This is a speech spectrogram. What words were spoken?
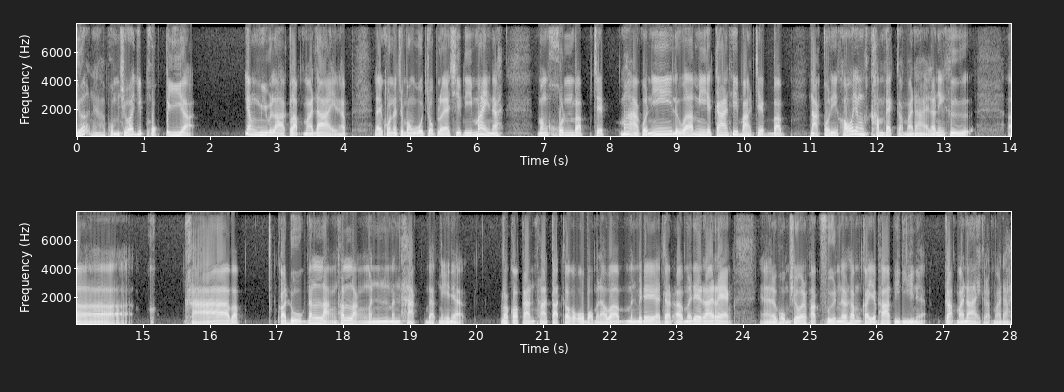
เยอะนะครับผมเชื่อว่า26ปีอะยังมีเวลากลับมาได้นะครับ หลายคนอาจจะมองว่าโอจบเลยอาชีพนี้ไม่นะ บางคนแบบเจ็บมากกว่านี้ หรือว่ามีอาการที่บาดเจ็บแบบ หนักกว่านี้เขาก็ยังคัมแบ็กกลับมาได้ แล้วนี่คืออขาแบบกระดูกด้านหลังท่อนหลังมันมันหักแบบนี้เนี่ยแล้วก็การผ่าตัดเขาก็บอกมาแล้วว่ามันไม่ได้อาจจะไม่ได้ร้ายแรงนะผมเชื่อว่าพักฟื้นแล้วทำกายภาพดีๆเนี่ยกลับมาได้กลับมาได้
